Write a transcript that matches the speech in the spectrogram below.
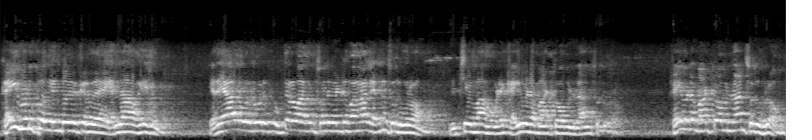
கை கொடுப்பது என்பது இருக்கிறது எல்லா வகையிலும். எதையாவது ஒருவருக்கு உத்தரவாதம் சொல்ல வேண்டுமானால் என்ன சொல்லுகிறோம்? நிச்சயமாக உங்களை கைவிட மாட்டோம் என்றுதான் சொல்லுகிறோம். கைவிட மாட்டோம் என்றுதான் சொல்லுகிறோம்.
